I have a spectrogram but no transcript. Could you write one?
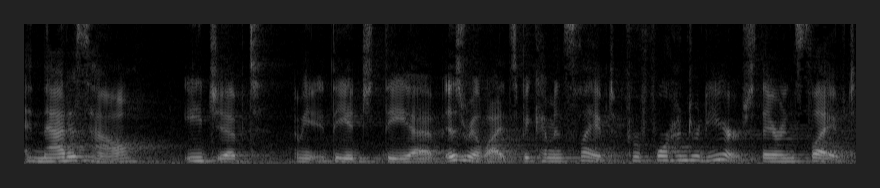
And that is how Egypt I mean, the, the uh, Israelites become enslaved. For 400 years, they're enslaved.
